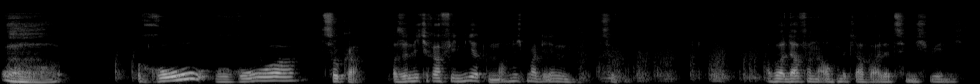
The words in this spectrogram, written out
äh, roh, roher Zucker. Also nicht raffinierten, noch nicht mal den Zucker. Aber davon auch mittlerweile ziemlich wenig.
